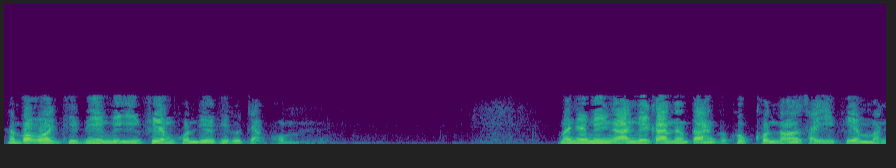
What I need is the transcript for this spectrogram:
ท่านบอกว่าที่นี่มีอีเฟียมคนเดียวที่รู้จักผม มันจะมีงานมีการต่างๆ ก็คุกคนต้องอาศัยอีเฟียมมัน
